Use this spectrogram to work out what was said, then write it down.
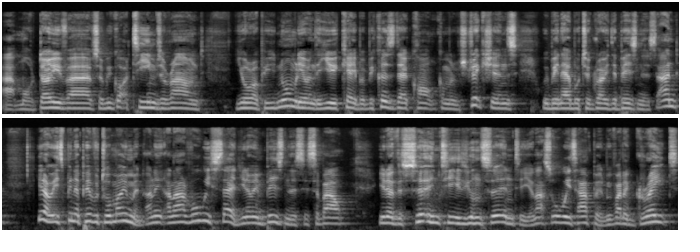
uh, moldova. So we've got teams around europe who normally are in the uk but because there can't come restrictions we've been able to grow the business. And you know it's been a pivotal moment. And, it, and i've always said you know in business it's about you know the certainty is the uncertainty. And that's always happened. We've had a great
